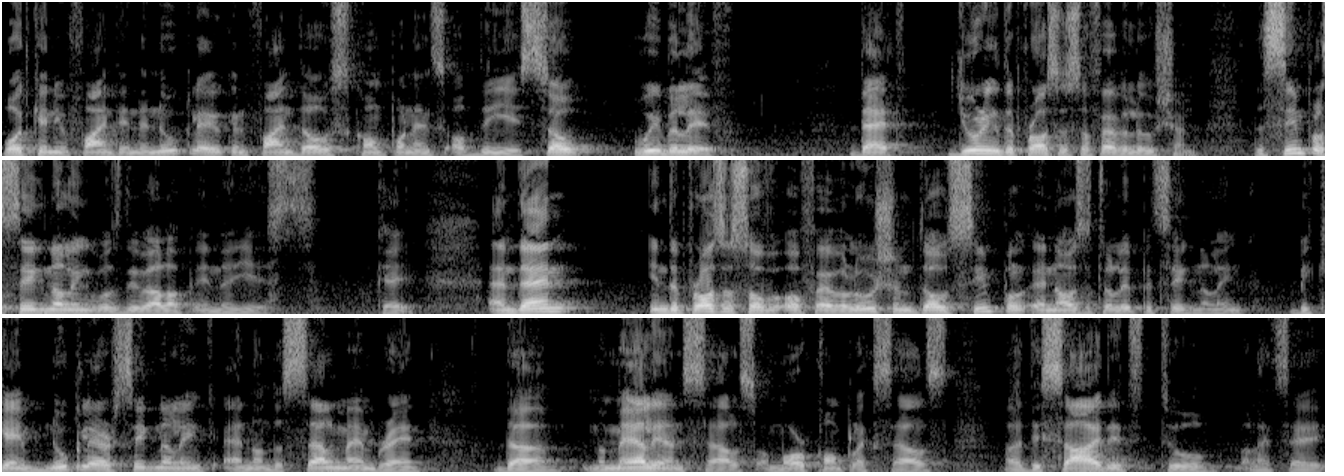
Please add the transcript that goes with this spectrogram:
what can you find in the nuclei? You can find those components of the yeast. So we believe that during the process of evolution, the simple signaling was developed in the yeasts. Okay? And then in the process of, of evolution, those simple inositol signaling became nuclear signaling, and on the cell membrane, the mammalian cells or more complex cells uh, decided to, let's say,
